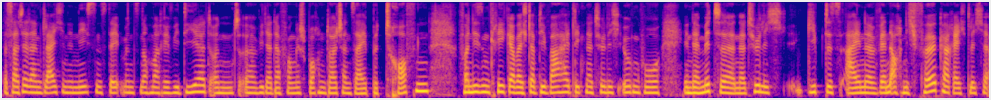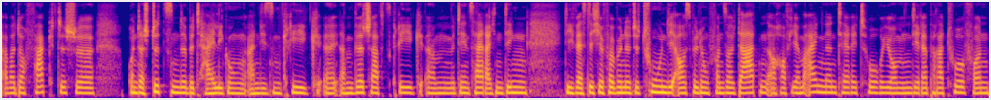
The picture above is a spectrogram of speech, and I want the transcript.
das hat er dann gleich in den nächsten Statements nochmal revidiert und äh, wieder davon gesprochen, Deutschland sei betroffen von diesem Krieg. Aber ich glaube, die Wahrheit liegt natürlich irgendwo in der Mitte. Natürlich gibt es eine, wenn auch nicht völkerrechtliche, aber doch faktische unterstützende Beteiligung an diesem Krieg, äh, am Wirtschaftskrieg, ähm, mit den zahlreichen Dingen, die westliche Verbündete tun, die Ausbildung von Soldaten auch auf ihrem eigenen Territorium, die Reparatur von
